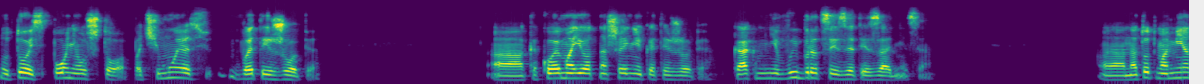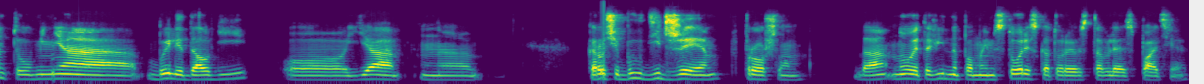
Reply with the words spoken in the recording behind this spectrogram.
Ну, то есть понял что? Почему я в этой жопе? А, какое моё отношение к этой жопе? Как мне выбраться из этой задницы? А, на тот момент у меня были долги. Я, э, короче, был диджеем в прошлом, да. Ну, это видно по моим сторис, которые я выставляю с пати.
